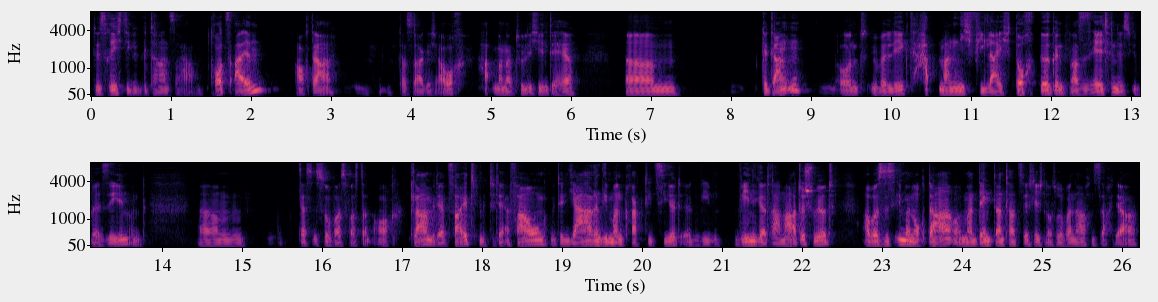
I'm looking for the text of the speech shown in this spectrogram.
das Richtige getan zu haben. Trotz allem, auch da, das sage ich auch, hat man natürlich hinterher ähm, Gedanken, und überlegt, hat man nicht vielleicht doch irgendwas Seltenes übersehen? Und ähm, das ist sowas, was dann auch klar mit der Zeit, mit der Erfahrung, mit den Jahren, die man praktiziert, irgendwie weniger dramatisch wird. Aber es ist immer noch da und man denkt dann tatsächlich noch drüber nach und sagt, ja,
